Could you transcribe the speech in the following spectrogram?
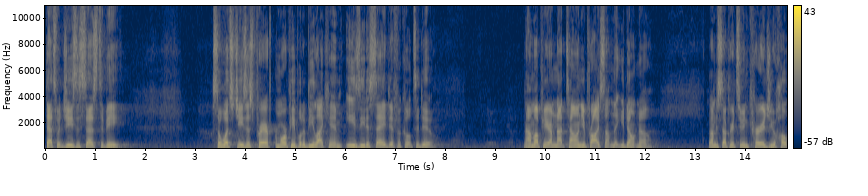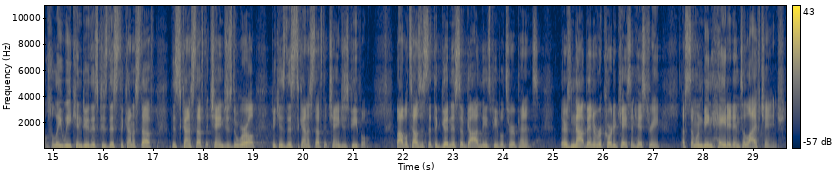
That's what Jesus says to be. So, what's Jesus' prayer for more people to be like him? Easy to say, difficult to do. Now, I'm up here, I'm not telling you probably something that you don't know. But I'm just up here to encourage you. Hopefully, we can do this because this is the kind of stuff, this is the kind of stuff that changes the world, because this is the kind of stuff that changes people. Bible tells us that the goodness of God leads people to repentance. There's not been a recorded case in history of someone being hated into life change.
